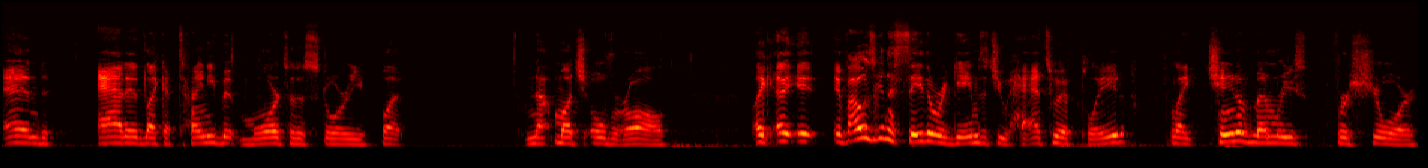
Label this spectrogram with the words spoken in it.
end added like a tiny bit more to the story, but not much overall. Like it, if I was gonna say there were games that you had to have played, like Chain of Memories for sure,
